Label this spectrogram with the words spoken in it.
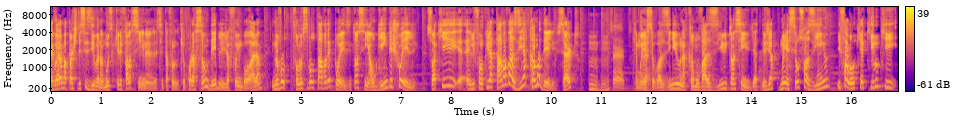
Agora é uma parte decisiva na música que ele fala assim, né? Você tá falando que o coração dele já foi embora e não vol- falou se voltava depois. Então, assim, alguém deixou ele. Só que ele falou que já tava vazia a cama dele, certo? Uhum. Certo. Que amanheceu vazio, na cama vazio. Então, assim, já- ele já amanheceu sozinho e falou que aquilo que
